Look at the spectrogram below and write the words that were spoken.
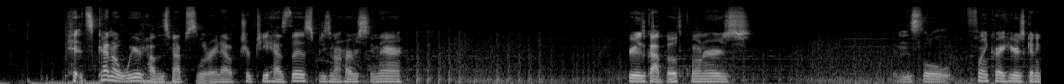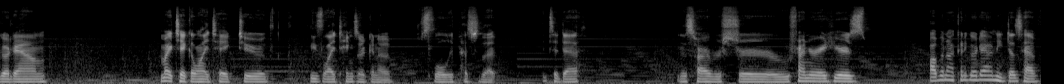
it's kind of weird how this map's split right now. Trip has this, but he's not harvesting there. Creo's got both corners. And this little flank right here is going to go down. Might take a light take too. These light tanks are going to slowly pester that to death. And this harvester refinery right here is probably not going to go down. He does have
